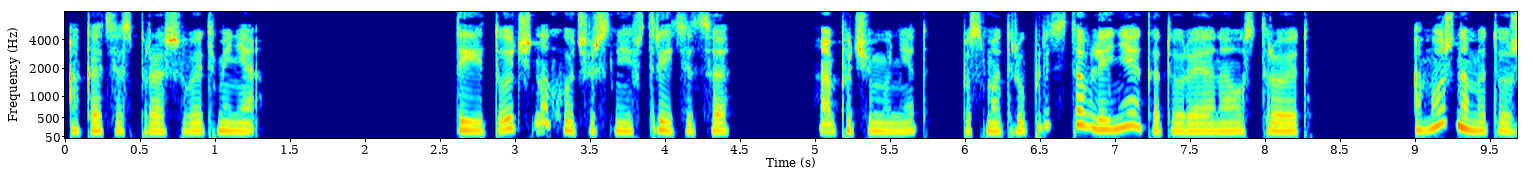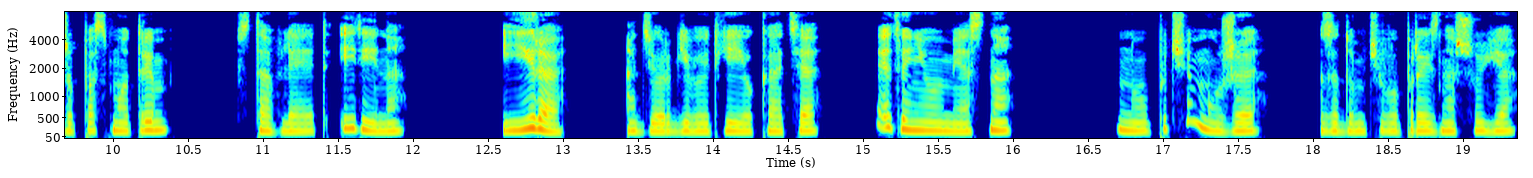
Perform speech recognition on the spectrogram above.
А Катя спрашивает меня. Ты точно хочешь с ней встретиться? А почему нет? Посмотрю представление, которое она устроит. А можно мы тоже посмотрим? Вставляет Ирина. Ира, одергивает ее Катя. Это неуместно. Ну почему же? Задумчиво произношу я.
